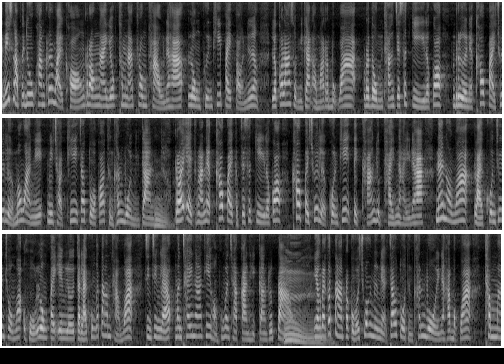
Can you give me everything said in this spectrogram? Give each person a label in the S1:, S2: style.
S1: ทีนี้สลับไปดูความเคลื่อนไหวของรองนายกธรรมนัฐพรหมเผ่านะคะ ลงพื้นที่ไปต่อเนื่อง แล้วก็ล่าสุดมีการออกมาระบุว่าระดมทั้งเจ็ตสกี แล้วก็เรือเนี่ยเข้าไปช่วยเหลือเมื่อวานนี้ มีช็อตที่เจ้าตัวก็ถึงขั้นโวยเหมือนกัน ร้อยเอกธรรมนัฐเนี่ยเข้าไปกับเจ็ตสกี แล้วก็เข้าไปช่วยเหลือคนที่ติดค้างอยู่ภายในนะคะ แน่นอนว่าหลายคนชื่นชมว่าโอ้โหลงไปเองเลย แต่หลายคนก็ตั้งคำถามว่าจริง ๆ แล้วมันใช่หน้าที่ของผู้บัญชาการเหตุการณ์หรือเปล่า
S2: อืม
S1: อย่างไรก็ตามปรากฏว่าช่วงหนึ่งเนี่ยเจ้าตัวถึงขั้นโวยนะคะบอกว่า ทำไม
